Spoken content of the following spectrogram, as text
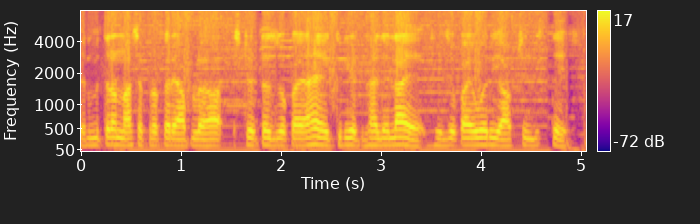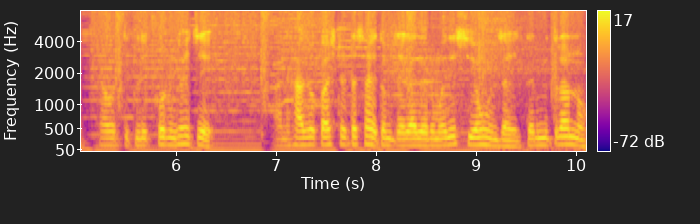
तर मित्रांनो अशा प्रकारे आपला स्टेटस जो काय आहे क्रिएट झालेला आहे हे जो काय वरी ऑप्शन दिसतंय त्यावरती क्लिक करून घ्यायचे आणि हा जो काय स्टेटस आहे तुमच्या गॅलरीमध्ये सेव्ह होऊन जाईल. तर मित्रांनो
